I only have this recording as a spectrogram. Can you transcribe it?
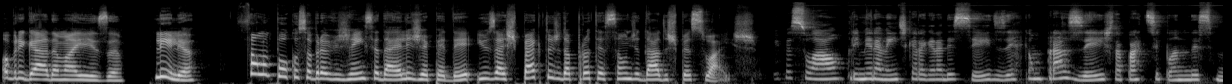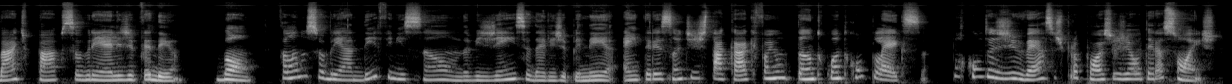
Obrigada, Maísa. Lília, fala um pouco sobre a vigência da LGPD e os aspectos da proteção de dados pessoais. Oi, pessoal. Primeiramente, quero agradecer e dizer que é um prazer estar participando desse bate-papo sobre LGPD. Bom, Falando sobre a definição da vigência da LGPD, é interessante destacar que foi um tanto quanto complexa por conta de diversas propostas de alterações.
